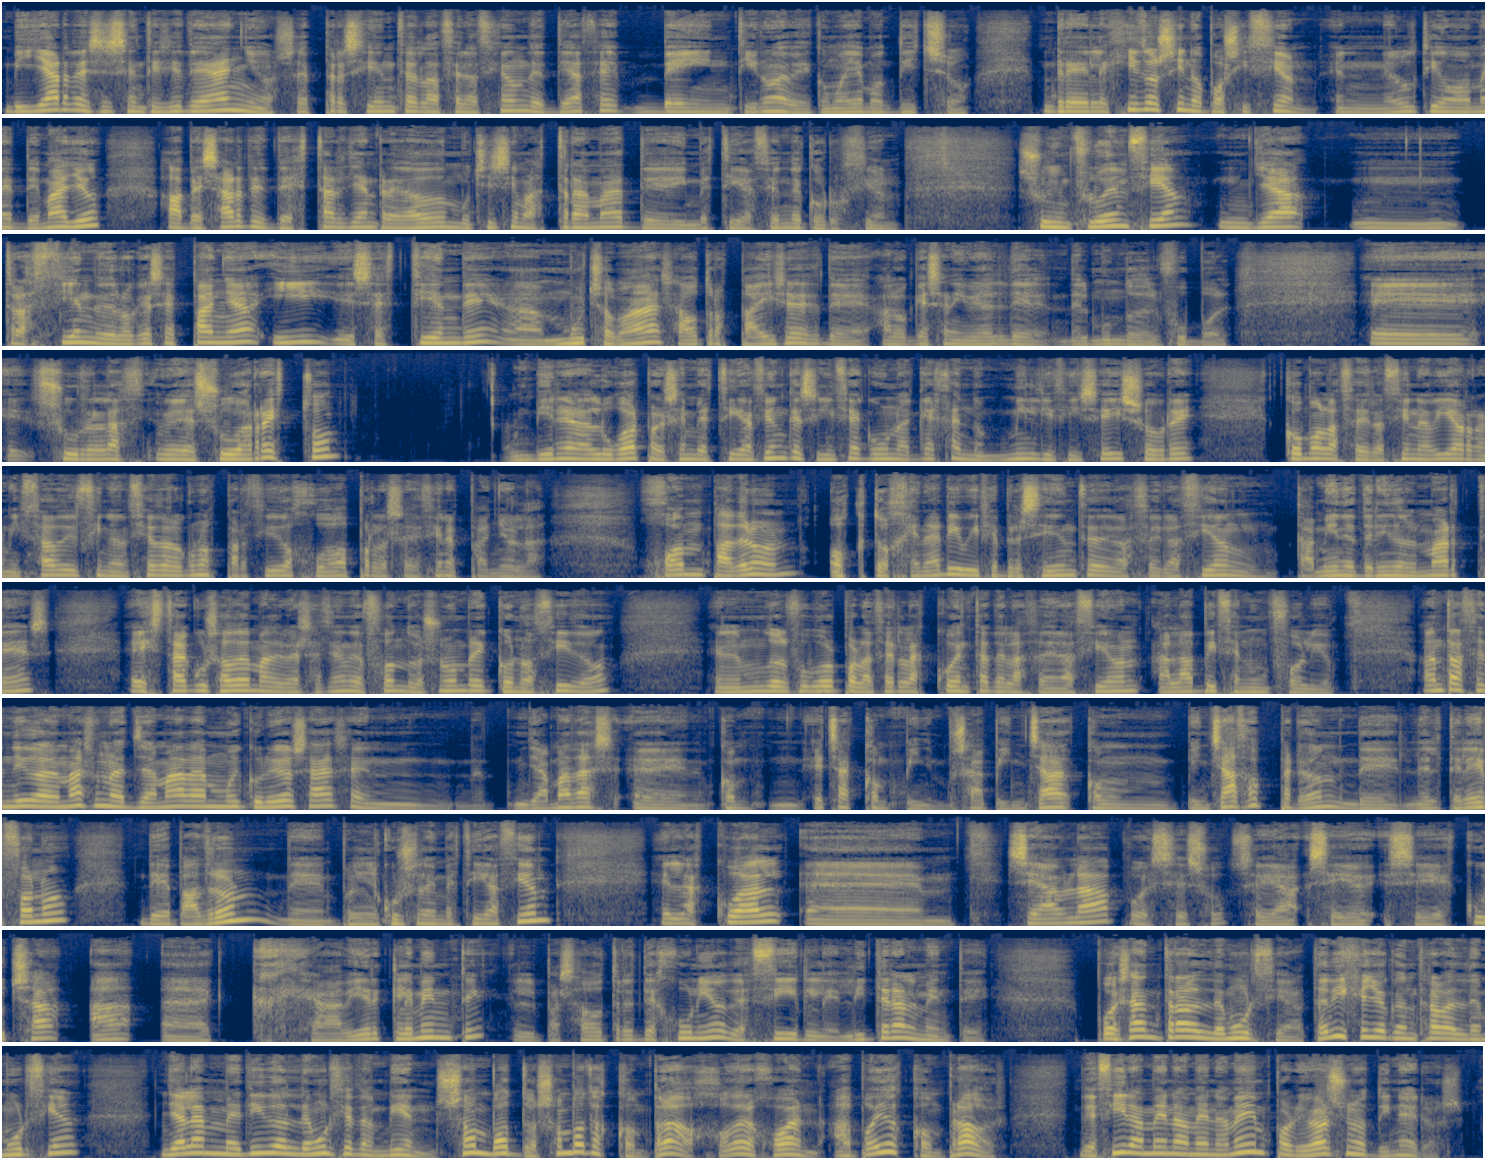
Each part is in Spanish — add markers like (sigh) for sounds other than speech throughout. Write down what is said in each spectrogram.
Villar, de 67 años, es presidente de la Federación desde hace 29, como ya hemos dicho, reelegido sin oposición en el último mes de mayo, a pesar de estar ya enredado en muchísimas tramas de investigación de corrupción. Su influencia ya Mm, trasciende de lo que es España y se extiende a mucho más a otros países de, a lo que es a nivel del mundo del fútbol. Eh, su, eh, su arresto viene al lugar por esa investigación que se inicia con una queja en 2016 sobre cómo la federación había organizado y financiado algunos partidos jugados por la selección española. Juan Padrón, octogenario vicepresidente de la federación, también detenido el martes, está acusado de malversación de fondos, un hombre conocido en el mundo del fútbol por hacer las cuentas de la federación a lápiz en un folio. Han trascendido además unas llamadas muy curiosas, en llamadas eh, hechas con, con pinchazos perdón, del teléfono de Padrón por el curso de investigación, en las cuales eh, se habla, pues eso, se, se, escucha a eh, Javier Clemente el pasado 3 de junio decirle literalmente pues ha entrado el de Murcia. Te dije yo que entraba el de Murcia. Ya le han metido el de Murcia también. Son votos, son votos comprados. Joder, Juan. Apoyos comprados. Decir amén, amén, amén por llevarse unos dineros.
